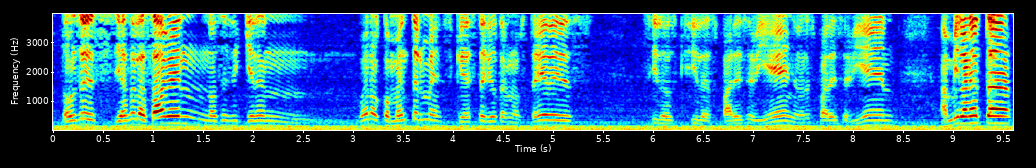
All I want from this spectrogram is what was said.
Entonces ya se la saben, no sé si quieren, bueno, coméntenme si qué estéreo traen ustedes, si, los, si les parece bien, si no les parece bien. A mí la neta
